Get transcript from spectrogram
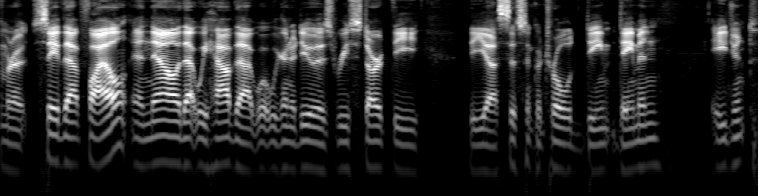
I'm going to save that file, and now that we have that, what we're going to do is restart the, the uh, system control daemon agent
